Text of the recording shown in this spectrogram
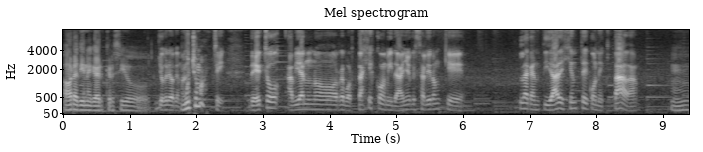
ahora tiene que haber crecido Yo creo que más. mucho más. Sí. De hecho, habían unos reportajes como a mitad de año que salieron que la cantidad de gente conectada Mm.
